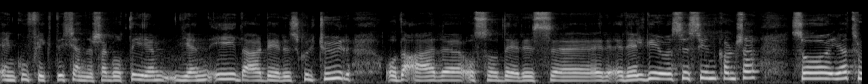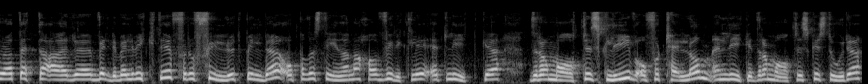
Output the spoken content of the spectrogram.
en konflikt de kjenner seg godt igjen i. Det er deres kultur, og det er eh, også deres eh, religiøse syn, kanskje. Så jeg tror at dette er eh, veldig veldig viktig for å fylle ut bildet. Og palestinerne har virkelig et like dramatisk liv å fortelle om, en like dramatisk historie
